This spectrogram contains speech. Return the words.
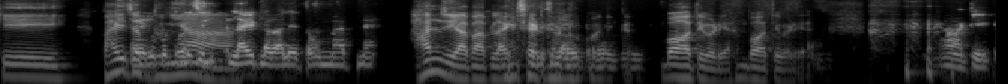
कि भाई जब दुनिया लाइट लगा लेता हूँ मैं अपने। हाँ जी आप आप लाइट सेट करो बहुत ही बढ़िया बहुत ही बढ़िया। हाँ ठीक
